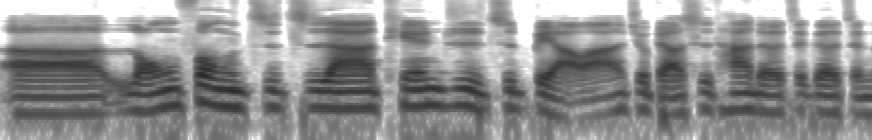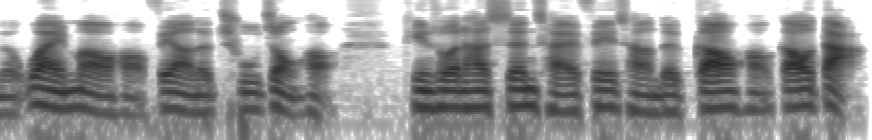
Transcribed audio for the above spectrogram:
呃龙凤之姿啊，天日之表啊，就表示他的这个整个外貌哈非常的出众哈。听说他身材非常的高哈高大，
